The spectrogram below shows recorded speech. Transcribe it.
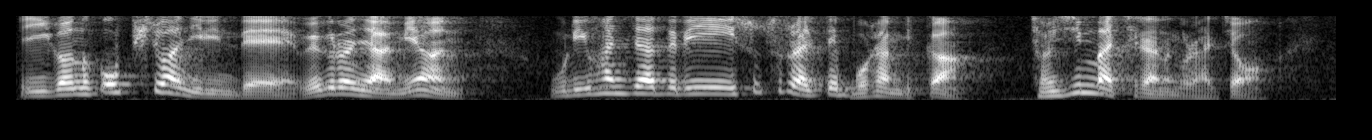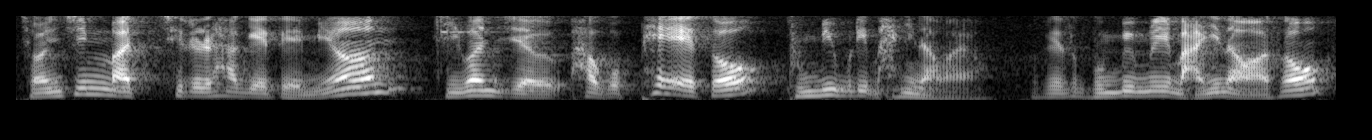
이거는 꼭 필요한 일인데 왜 그러냐면 우리 환자들이 수술할 때 뭘 합니까? 전신 마취라는 걸 하죠. 전신 마취를 하게 되면 기관지하고 폐에서 분비물이 많이 나와요. 그래서 분비물이 많이 나와서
